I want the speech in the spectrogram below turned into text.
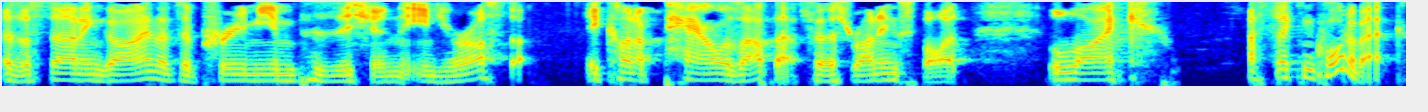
as a starting guy, that's a premium position in your roster. It kind of powers up that first running spot like a second quarterback.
